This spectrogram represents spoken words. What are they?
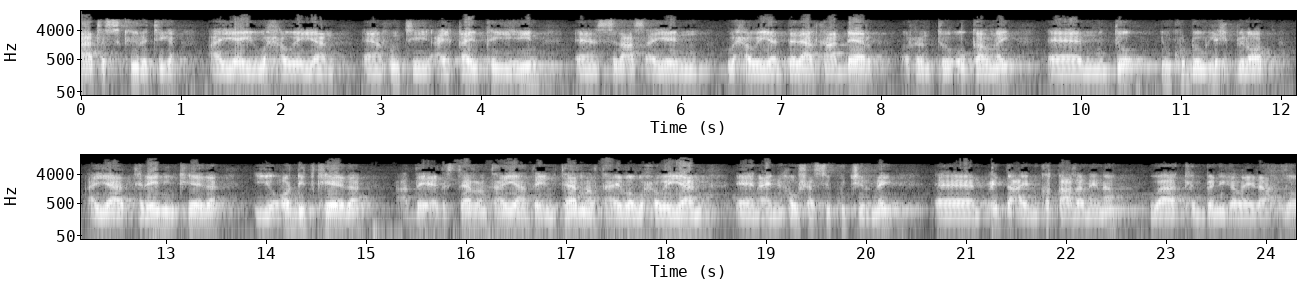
data security-ga ayay waxa weeyaan runtii ay qayb ka yihiin. Sidaas ayaynu waxa weeyaan dadaalkaa dheer runtii u galnay. Muddo in ku dhow lix bilood ayaa trainingkeeda iyo auditkeeda hadday external tahay iyo hadday internal tahayba waxa weeyaan aynu hawshaasi ku jirnay cidda aynu ka qaadanayna waa combaniga la yidhaahdo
